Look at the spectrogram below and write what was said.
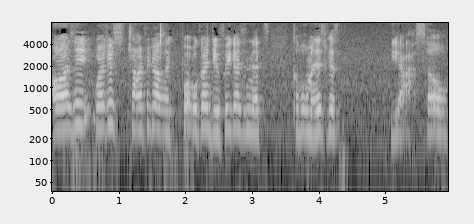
honestly, we're just trying to figure out like what we're gonna do for you guys in the next couple of minutes because, yeah. So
